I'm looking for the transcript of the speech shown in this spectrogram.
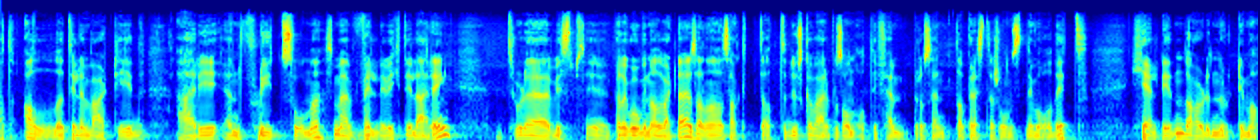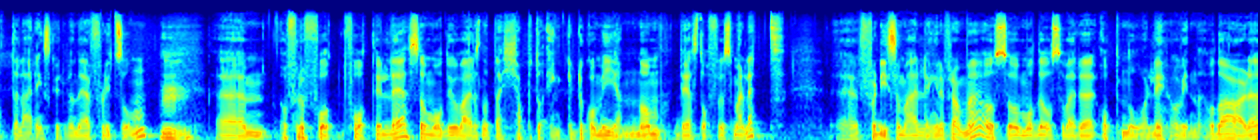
at alle til enhver tid er i en flytsone, som er veldig viktig i læring. Tror det, Hvis pedagogen hadde vært der, så hadde han sagt at du skal være på sånn 85% av prestasjonsnivået ditt hele tiden. Da har du den ultimate læringskurven. Det er flytsonen. Um, og For å få, få til det, så må det jo være sånn at det er kjapt og enkelt å komme gjennom det stoffet som er lett. uh, For de som er lenger framme, og så må det også være oppnåelig å vinne. Og Da er det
